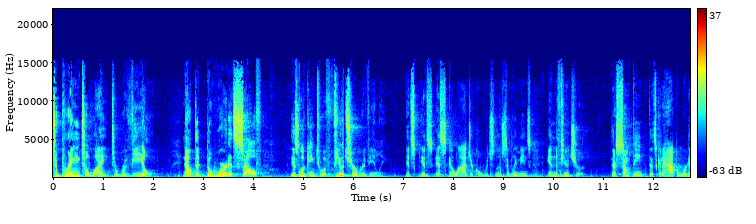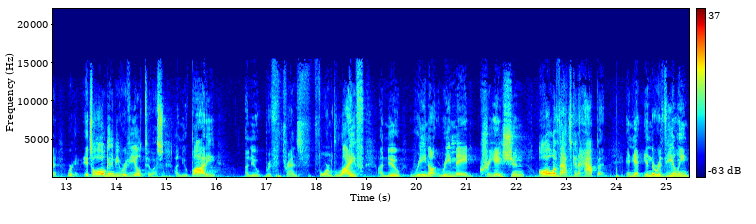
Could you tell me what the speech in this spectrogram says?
to bring to light, to reveal. Now, the, the word itself is looking to a future revealing. It's, it's eschatological, which simply means in the future. There's something that's going to happen. We're going we're, it's all going to be revealed to us a new body, a new transformed life, a new remade creation. All of that's going to happen. And yet, in the revealing,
